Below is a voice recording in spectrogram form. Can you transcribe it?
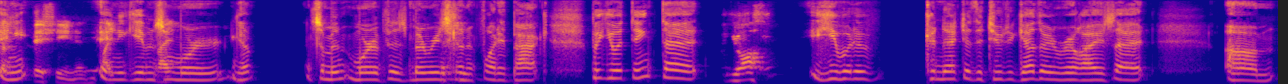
and he fishing and like, and he gave him some more. Yep, some more of his memories kind of flooded back. But you would think that you also he would have connected the two together and realized that um,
